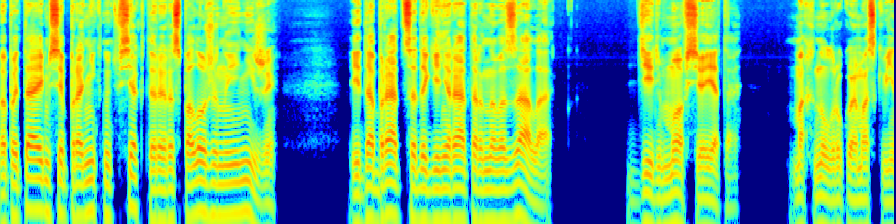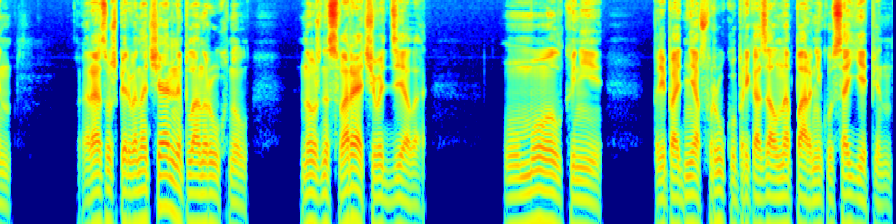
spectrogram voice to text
попытаемся проникнуть в секторы, расположенные ниже, и добраться до генераторного зала. Дерьмо все это, махнул рукой Москвин. Раз уж первоначальный план рухнул, нужно сворачивать дело. Умолкни, приподняв руку, приказал напарнику Саепин.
